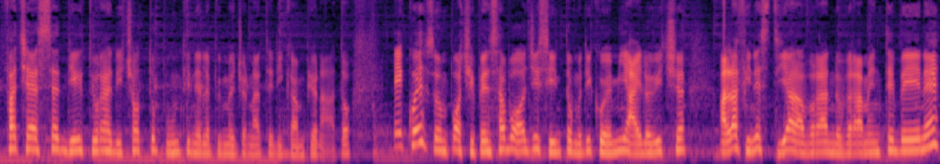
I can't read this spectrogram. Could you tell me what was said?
facesse addirittura 18 punti nelle prime giornate di campionato. E questo un po' ci pensavo oggi, sintomo di come Mihailovic alla fine stia lavorando veramente bene,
